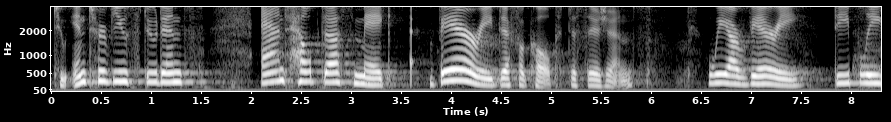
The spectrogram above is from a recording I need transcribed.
to interview students, and helped us make very difficult decisions. We are very deeply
